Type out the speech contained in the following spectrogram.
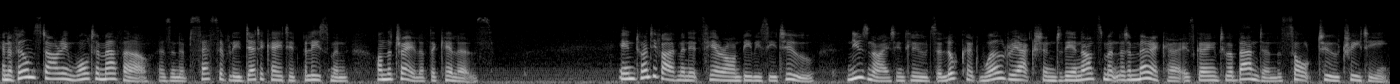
in a film starring Walter Matthau as an obsessively dedicated policeman on the trail of the killers. In 25 minutes here on BBC Two, Newsnight includes a look at world reaction to the announcement that America is going to abandon the SALT II treaty.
